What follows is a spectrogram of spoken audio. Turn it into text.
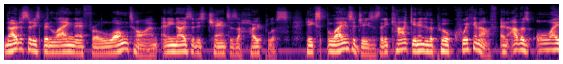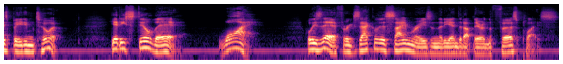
Notice that he's been laying there for a long time and he knows that his chances are hopeless. He explains to Jesus that he can't get into the pool quick enough and others always beat him to it. Yet he's still there. Why? Well, he's there for exactly the same reason that he ended up there in the first place.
